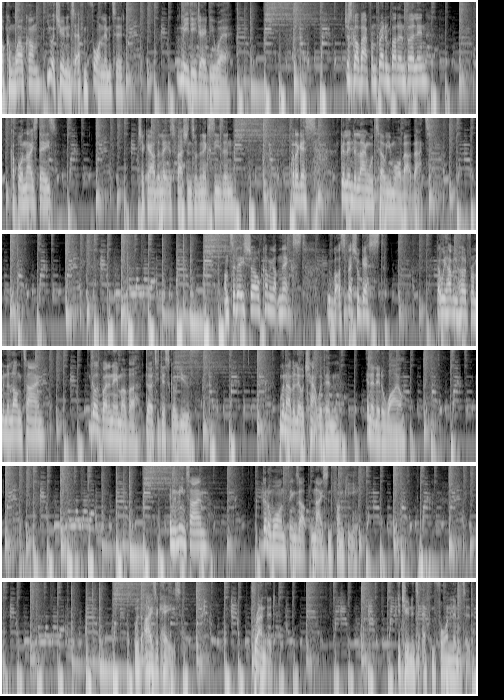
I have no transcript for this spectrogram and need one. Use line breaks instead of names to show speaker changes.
Welcome, welcome. You are tuned into FM4 Unlimited with me, DJ Beware. Just got back from Bread and Butter in Berlin. A couple of nice days. Checking out the latest fashions for the next season. But I guess Galinda Lang will tell you more about that. On today's show, coming up next, we've got a special guest that we haven't heard from in a long time. He goes by the name of uh, Dirty Disco Youth. We're gonna have a little chat with him in a little while. In the meantime, I'm gonna warm things up nice and funky. With Isaac Hayes. Branded. You tune into FM4 Unlimited.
